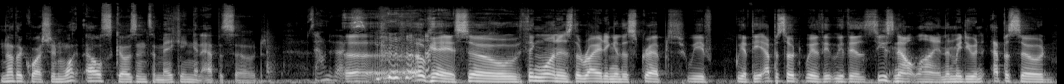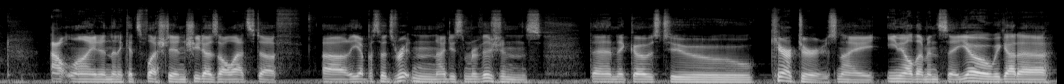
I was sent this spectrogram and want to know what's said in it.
Another question: What else goes into making an episode? Sound effects. okay, so thing one is the writing of the script. We've we have the episode we have the, we have the season outline, then we do an episode outline, and then it gets fleshed in. She does all that stuff. Uh, the episode's written. I do some revisions. Then it goes to characters, and I email them and say, "Yo, we gotta."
